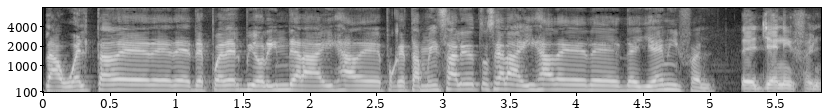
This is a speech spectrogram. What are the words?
la vuelta de, de- de- después del violín de la hija de. Porque también salió entonces la hija de, de- Jennifer. de Jennifer.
